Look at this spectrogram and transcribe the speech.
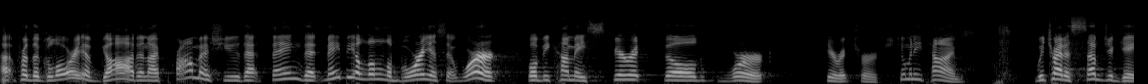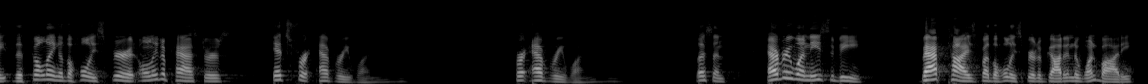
uh, for the glory of God. And I promise you that thing that may be a little laborious at work will become a spirit filled work here at church. Too many times we try to subjugate the filling of the Holy Spirit only to pastors. It's for everyone. For everyone. Listen, everyone needs to be baptized by the Holy Spirit of God into one body.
